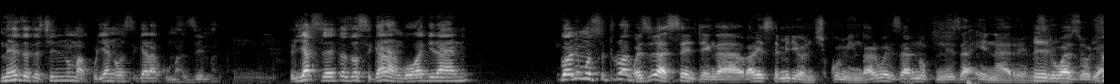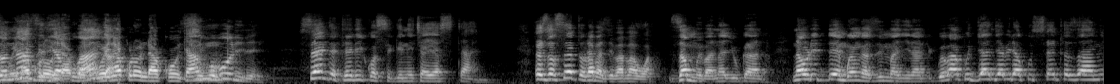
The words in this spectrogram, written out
Naye nze tekinnuma kulya n'osigala ku mazima. Lya sente zo sigala ng'owagirani ng'oli mu situragwe weziba sente nga balese miliyoni kikumi nga aliwo eza nup neza nrm Eh, ziriwa zolya zonna zirya kubanga- olina kulondako zimu kankubuulire sente teriiko siginica ya sitaani. Ezo sente olaba ze babawa zammwe bannayuganda. Nawulidde embwa nga zimanyira nti gwe bakujjanjabira ku sente zaani?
